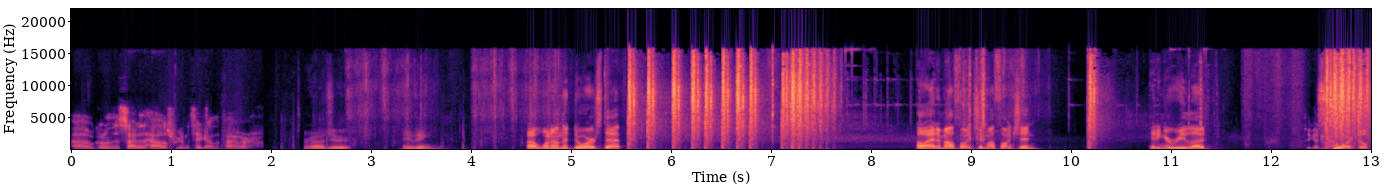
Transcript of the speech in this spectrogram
Uh, we're going to the side of the house. We're gonna take out the power. Roger. Moving. Oh, one on the doorstep. Oh, I had a malfunction. Malfunction. Hitting a reload. Sport. Nope.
